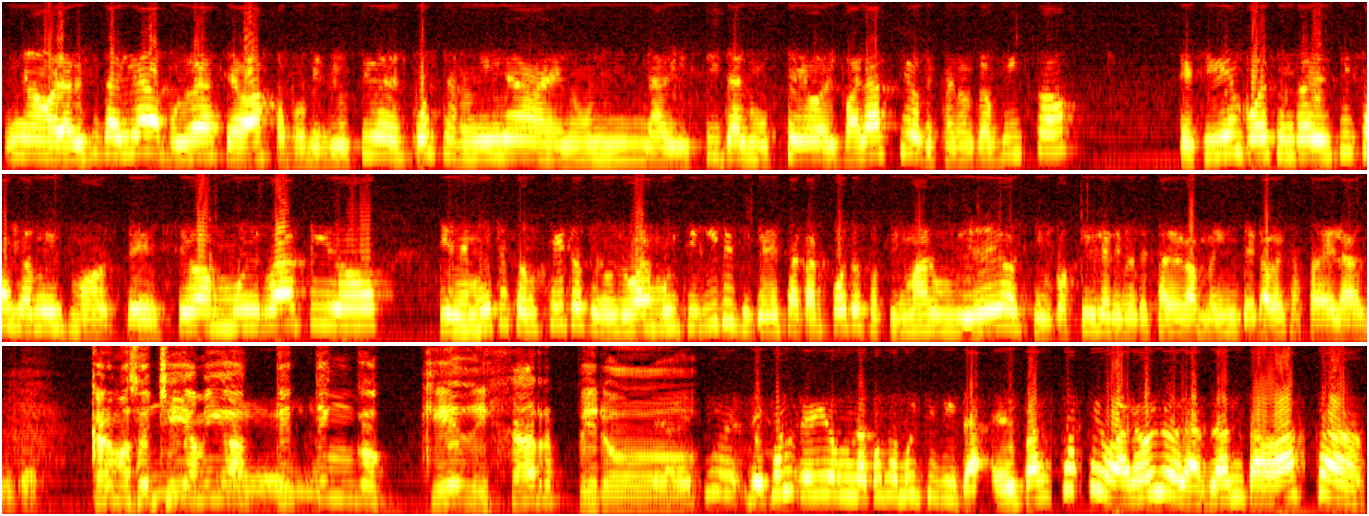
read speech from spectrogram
No, la visita guiada pulgar hacia abajo, porque inclusive después termina en una visita al museo del palacio, que está en otro piso, que si bien podés entrar en silla, yo mismo, te lleva muy rápido, tiene muchos objetos en un lugar muy chiquito y si querés sacar fotos o filmar un video es imposible que no te salgan 20 cabezas adelante. Carmen Sochi, amiga, te eh, tengo que dejar, pero... pero déjame que diga una cosa muy chiquita. El pasaje Barolo, la planta baja,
